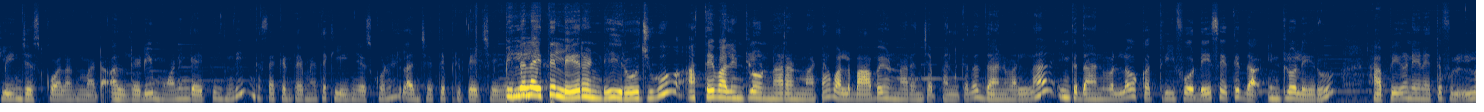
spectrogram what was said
క్లీన్ చేసుకోవాలన్నమాట. ఆల్రెడీ మార్నింగ్ అయిపోయింది. ఇంకా సెకండ్ టైం అయితే క్లీన్ చేసుకొని లంచ్ అయితే ప్రిపేర్ చేయాలి. పిల్లలు అయితే లేరండి ఈరోజు. అత్తయ్య వాళ్ళ ఇంట్లో ఉన్నారనమాట వాళ్ళ బాబాయ్ ఉన్నారని చెప్పాను కదా. దానివల్ల ఇంకా దానివల్ల ఒక త్రీ ఫోర్ డేస్ అయితే దా ఇంట్లో లేరు. హ్యాపీగా నేనైతే ఫుల్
